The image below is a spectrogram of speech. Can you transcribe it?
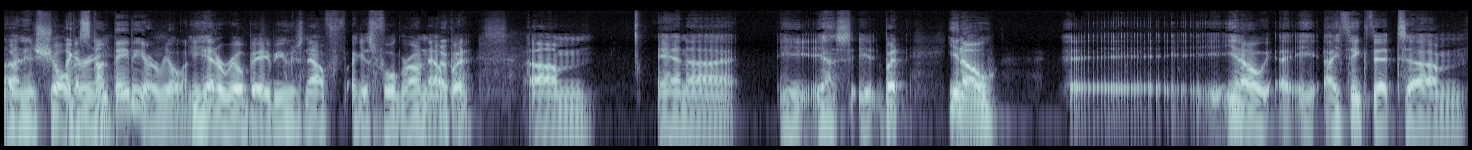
on his shoulder. like a and he- stunt baby or a real one. He had a real baby who's now, I guess, full grown now. Okay. But, um, and uh, he, yes, it, but you know, uh, you know, I, I think that um,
